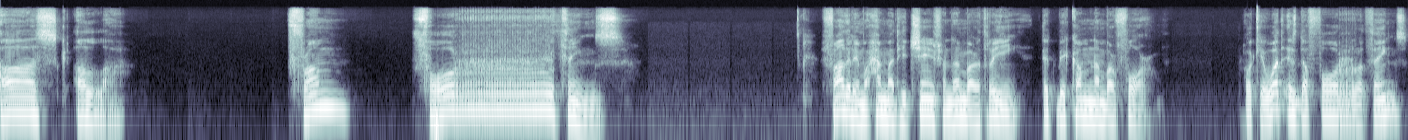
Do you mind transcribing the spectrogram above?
ask Allah from four things. Finally, Muhammad, he changed from number three, it become number four. Okay, what is the four things?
